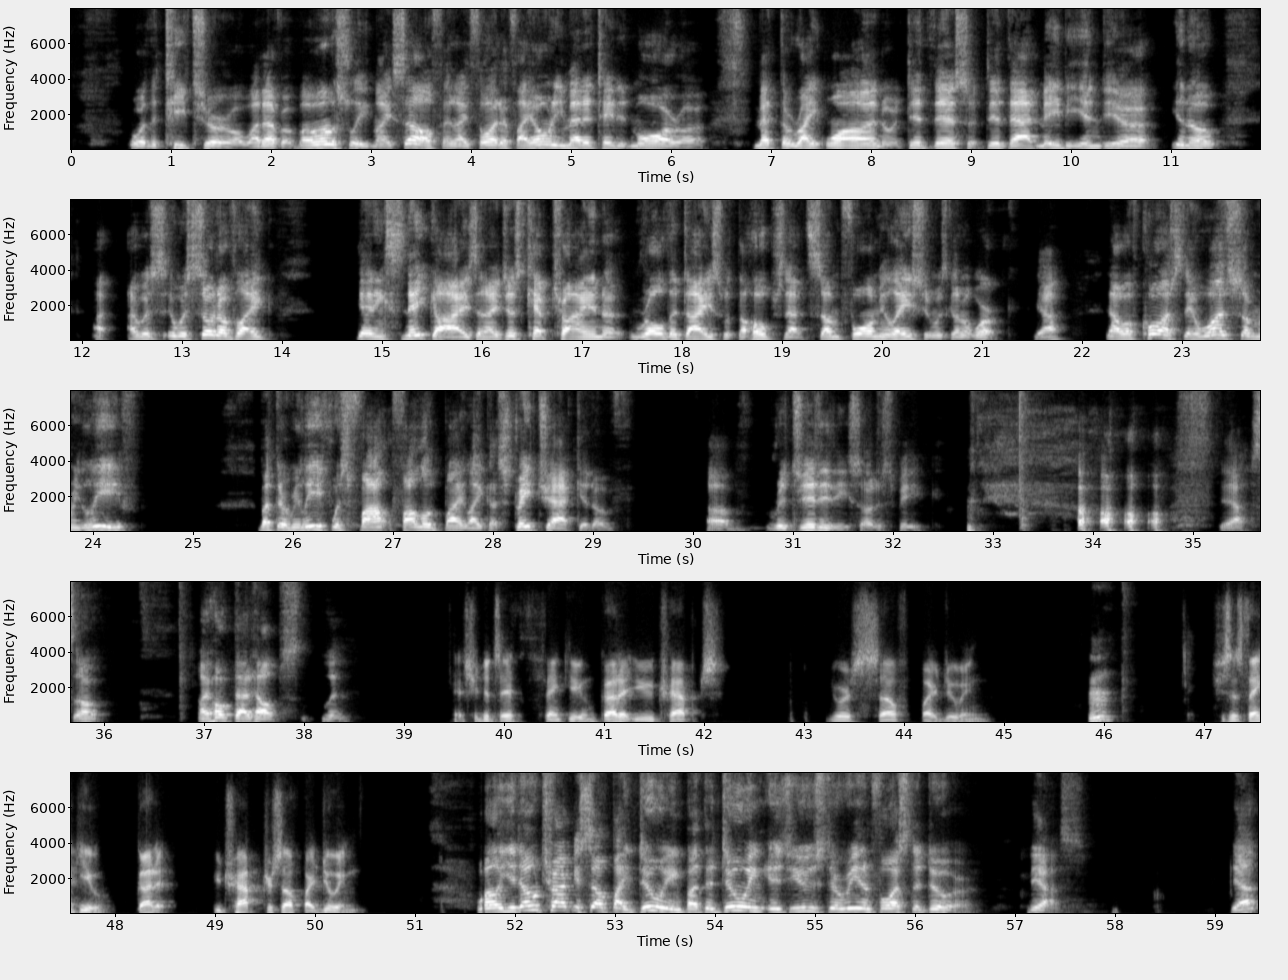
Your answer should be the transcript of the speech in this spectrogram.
or the teacher or whatever, but mostly myself. And I thought if I only meditated more or met the right one or did this or did that, maybe India, you know, I, I was, it was sort of like, getting snake eyes and I just kept trying to roll the dice with the hopes that some formulation was going to work. Yeah. Now, of course, there was some relief, but the relief was fo- followed by like a straitjacket of, of rigidity, so to speak. yeah. So I hope that helps, Lynn. Yeah, she did say thank you. Got it. You trapped yourself by doing. Hmm? She says, Thank you. Got it. You trapped yourself by doing. Well, you don't trap yourself by doing, but the doing is used to reinforce the doer. Yes. Yeah.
